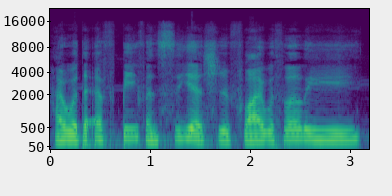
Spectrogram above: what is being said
还有我的 FB 粉丝页是 “Fly with Lily”。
